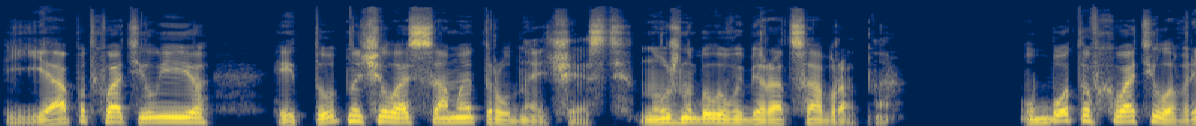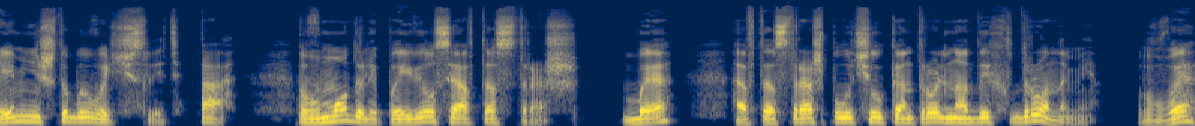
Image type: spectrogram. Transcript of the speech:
Я подхватил ее, и тут началась самая трудная часть. Нужно было выбираться обратно. У ботов хватило времени, чтобы вычислить. А. В модуле появился автостраж. Б. Автостраж получил контроль над их дронами. В.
